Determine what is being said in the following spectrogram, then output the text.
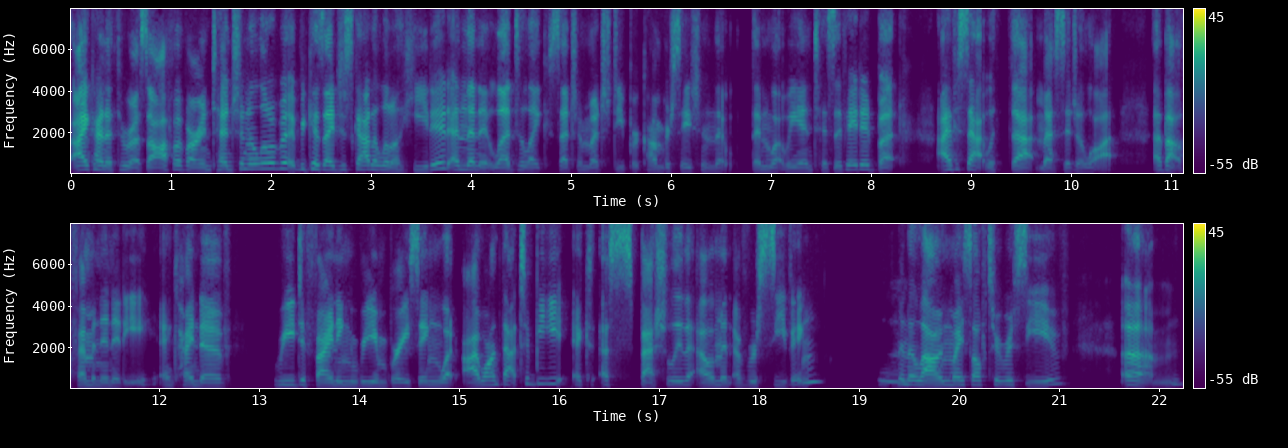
I kind of threw us off of our intention a little bit because I just got a little heated and then it led to like such a much deeper conversation that than what we anticipated but I've sat with that message a lot about femininity and kind of redefining re-embracing what I want that to be especially the element of receiving mm. and allowing myself to receive um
